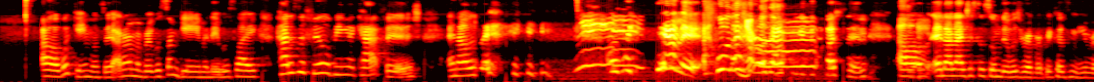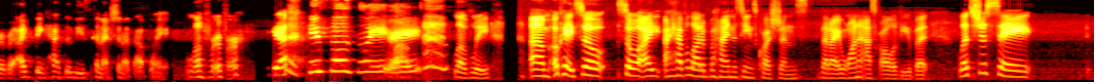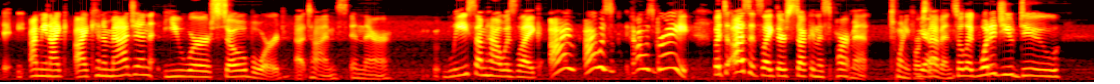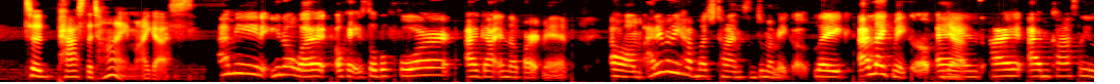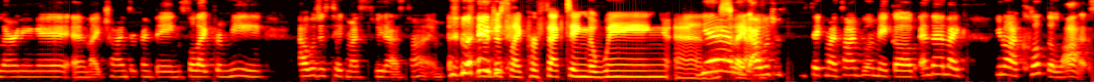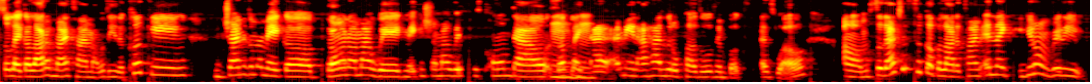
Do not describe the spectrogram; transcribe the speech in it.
uh, what game was it? I don't remember. It was some game, and they was like, "How does it feel being a catfish?" And I was like, "I was like, damn it, who the hell is asking this question?" Um, and then I just assumed it was River because me and River, I think, had the least connection at that point. Love River. Yeah, he's so sweet, right? Lovely. Um, okay, so so I I have a lot of behind the scenes questions that I want to ask all of you, but let's just say I mean, I, I can imagine you were so bored at times in there. Lee somehow was like, I, I was, I was great, but to us, it's like they're stuck in this apartment twenty four seven. So, like, what did you do to pass the time? I guess. I mean, you know what? Okay, so before I got in the apartment, um i didn't really have much time to do my makeup like i like makeup and yeah. i i'm constantly learning it and like trying different things so like for me i would just take my sweet ass time like, you're just like perfecting the wing and yeah like yeah. i would just take my time doing makeup and then like you know i cooked a lot so like a lot of my time i was either cooking trying to do my makeup, throwing on my wig, making sure my wig was combed out, mm-hmm. stuff like mm-hmm. that. I mean, I had little puzzles and books as well. Um, so that just took up a lot of time. And like you don't really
